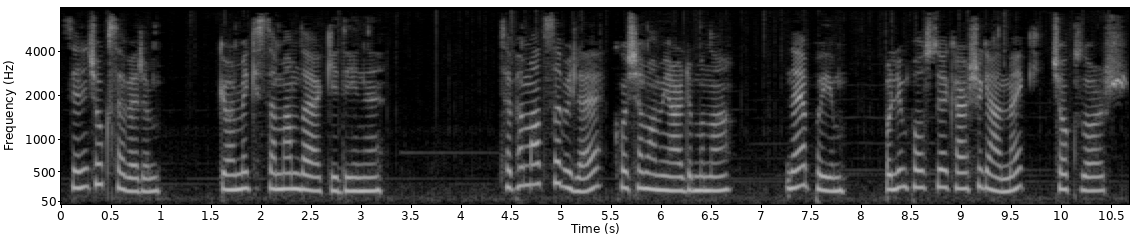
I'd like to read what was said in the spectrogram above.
Seni çok severim. Görmek istemem dayak yediğini. Tepem atsa bile koşamam yardımına. Ne yapayım? Olimposlu'ya karşı gelmek çok zor.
